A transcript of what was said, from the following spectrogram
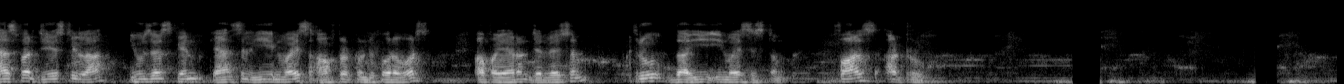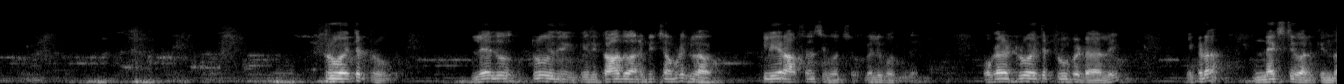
As per GST law users can cancel e invoice after twenty four hours of IRN generation through the e invoice system. False or true? True అయితే ట్రూ లేదు ట్రూ ఇది ఇది కాదు అనిపించినప్పుడు ఇట్లా క్లియర్ ఆప్షన్స్ ఇవ్వచ్చు వెళ్ళిపోతుంది. ఒకవేళ ట్రూ అయితే ట్రూ పెట్టాలి. ఇక్కడ నెక్స్ట్ ఇవ్వాలి కింద.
